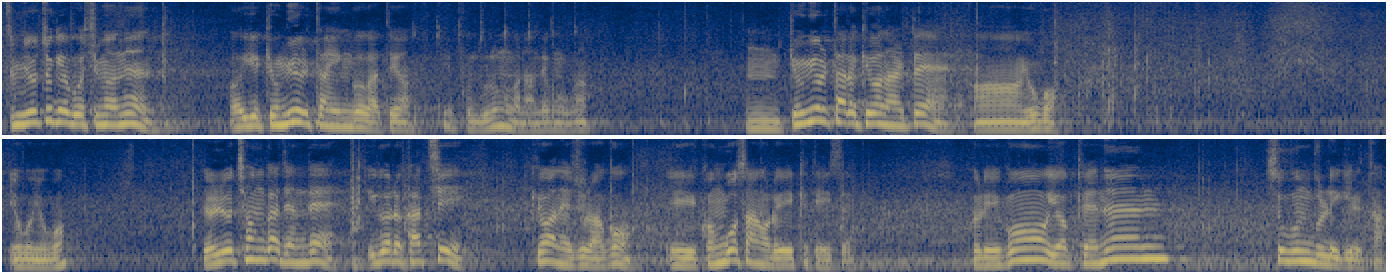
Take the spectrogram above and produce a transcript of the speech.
지금 이쪽에 보시면은 어, 이게 경유율타인 것 같아요. 이거 누르는 건 안 되는 거구나. 음, 경유율타를 교환할 때, 어, 요거. 요거, 요거. 연료 첨가제인데, 이거를 같이 교환해 주라고, 이 권고사항으로 이렇게 돼 있어요. 그리고 옆에는 수분 분리기 일타.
